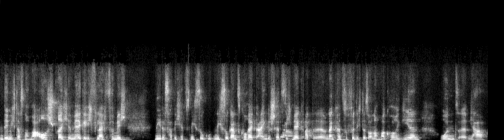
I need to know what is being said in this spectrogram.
indem ich das nochmal ausspreche, merke ich vielleicht für mich, nee, das habe ich jetzt nicht so gut, nicht so ganz korrekt eingeschätzt. Ja. Ich merke gerade, äh, und dann kannst du für dich das auch nochmal korrigieren. Und äh, ja,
